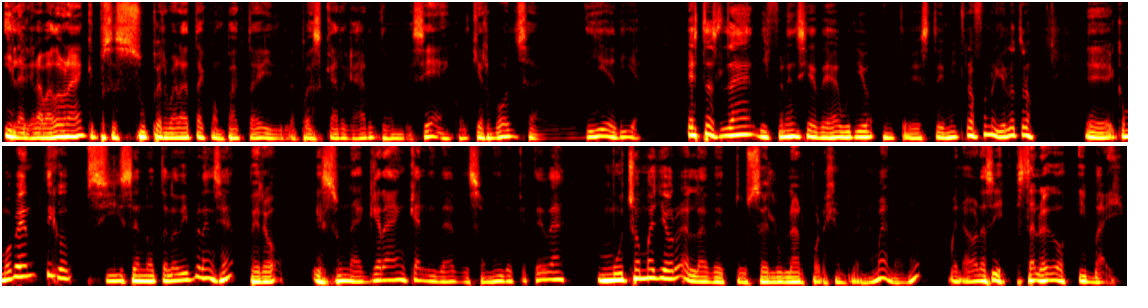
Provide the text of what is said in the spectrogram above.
y la grabadora, que pues es súper barata, compacta y la puedes cargar donde sea, en cualquier bolsa, el día a día. Esta es la diferencia de audio entre este micrófono y el otro. Eh, como ven, digo, sí se nota la diferencia, pero es una gran calidad de sonido que te da, mucho mayor a la de tu celular, por ejemplo, en la mano, ¿no? Bueno, ahora sí, hasta luego y bye.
